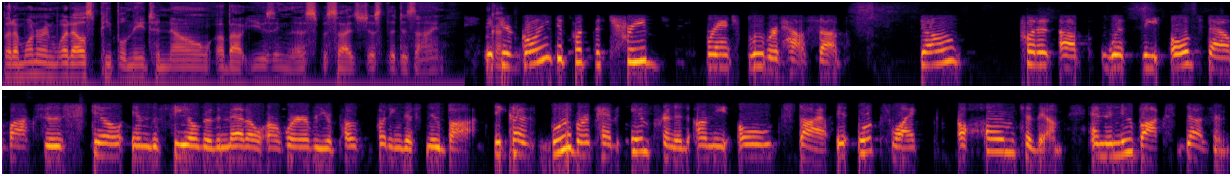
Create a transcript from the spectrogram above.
But I'm wondering what else people need to know about using this besides just the design. If you're going to put the tree branch bluebird house up, don't put it up with the old style boxes still in the field or the meadow or wherever you're post- putting this new box because bluebirds have imprinted on the old style. It looks like a home to them, and the new box doesn't.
